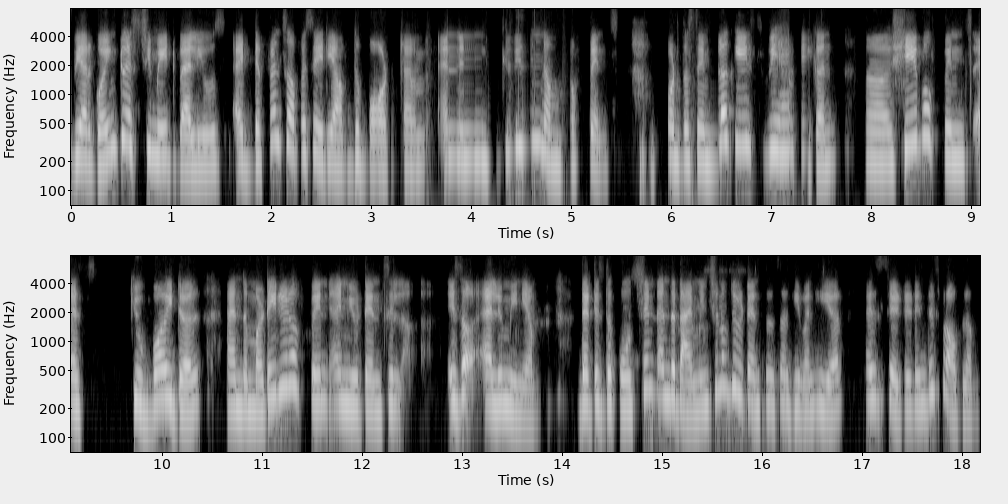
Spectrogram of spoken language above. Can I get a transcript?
we are going to estimate values at different surface area of the bottom and increasing number of fins. For the simpler case, we have taken uh, shape of fins as cuboidal and the material of fin and utensil is aluminium. That is the constant and the dimension of the utensils are given here as stated in this problem.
